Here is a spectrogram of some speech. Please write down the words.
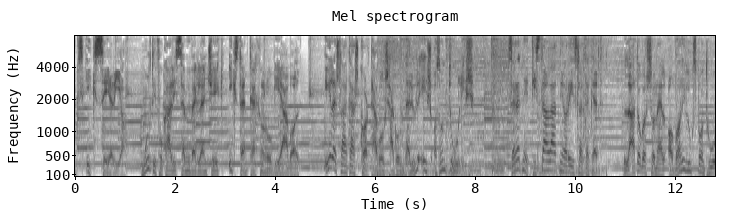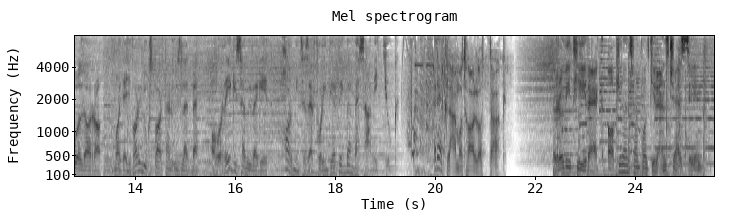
Varilux X széria. Multifokális szemüveglencsék X-Ten technológiával. Éleslátás kartávolságon belül és azon túl is. Szeretnéd tisztán látni a részleteket? Látogasson el a varilux.hu oldalra, majd egy Varilux partner üzletbe, ahol régi szemüvegét 30 ezer forint értékben beszámítjuk. Reklámot hallottak. Rövid hírek a 90.9 Jazzin.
